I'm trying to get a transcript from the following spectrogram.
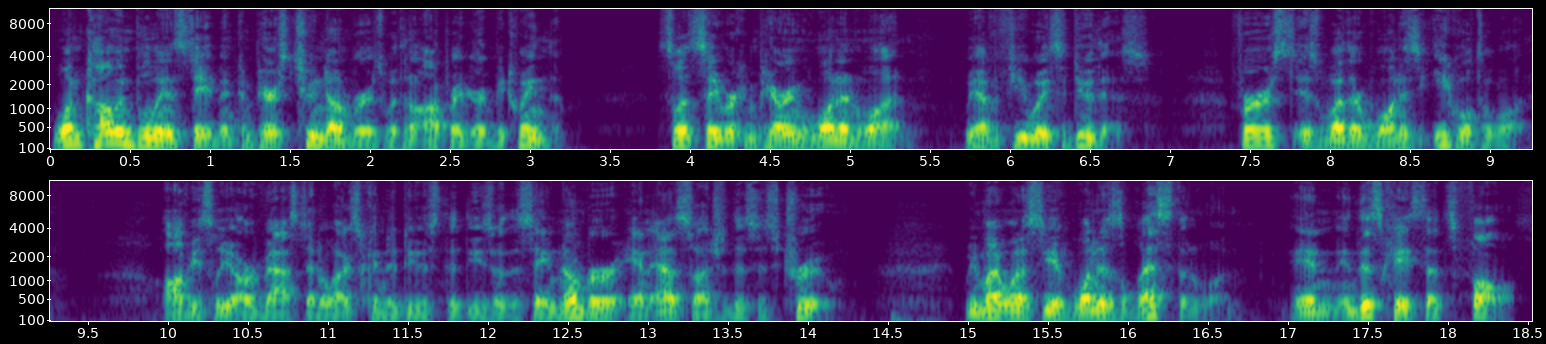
One common Boolean statement compares two numbers with an operator in between them. So let's say we're comparing 1 and 1. We have a few ways to do this. First is whether 1 is equal to 1. Obviously, our vast intellects can deduce that these are the same number, and as such, this is true. We might want to see if 1 is less than 1, and in this case, that's false.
